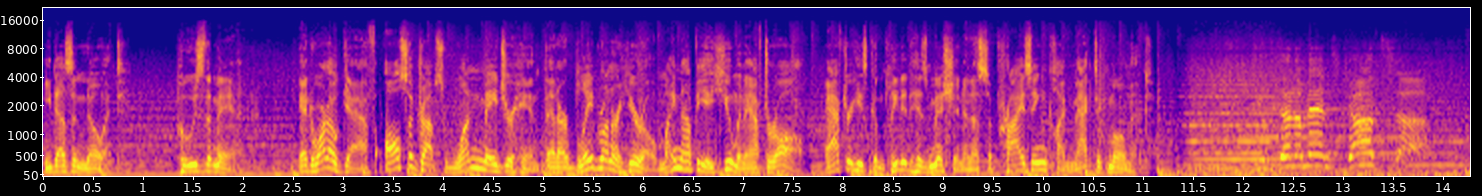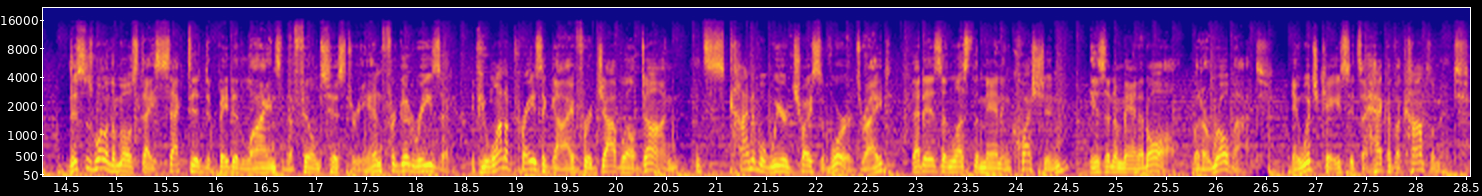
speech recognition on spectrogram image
he doesn't know it. Who's the man? Eduardo Gaff also drops one major hint that our Blade Runner hero might not be a human after all, after he's completed his mission in a surprising climactic moment. You've done a man's job, sir. This is one of the most dissected, debated lines in the film's history, and for good reason. If you want to praise a guy for a job well done, it's kind of a weird choice of words, right? That is, unless the man in question isn't a man at all, but a robot. In which case, it's a heck of a compliment,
